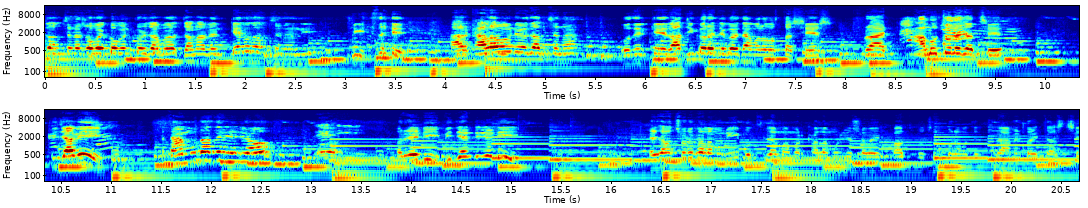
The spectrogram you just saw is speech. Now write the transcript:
যাচ্ছে না সবাই কমেন্ট করে জানাবেন কেন যাচ্ছে না উনি? ঠিক আছে? আর খালামনিও যাচ্ছে না। ওদেরকে রাজি করাতে করাতে আমার অবস্থা শেষ। প্রায় আলো চলে যাচ্ছে। তুই যাবি? আম্মু রেডি হও। রেডি বিরিয়ানি রেডি এটা ছোট খালামুনি বলছিলাম আমার খালামুনিরা সবাই পাঁচ বছর পর আমাদের গ্রামের বাড়িতে আসছে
